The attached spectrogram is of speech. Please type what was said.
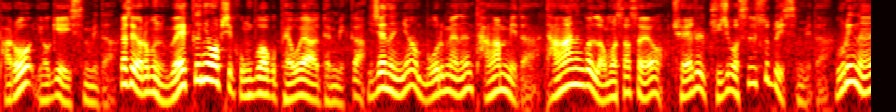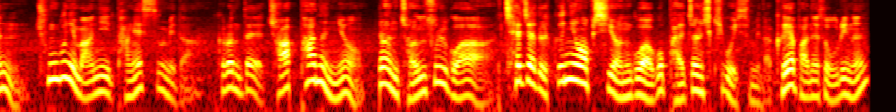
바로 여기에 있습니다. 그래서 여러분 왜 끊임없이 공부하고 배워야 됩니까? 이제는요 모르면은 당합니다. 당하는 걸 넘어서서요 죄를 뒤집어 쓸 수도 있습니다. 우리는 충분히 많이 당했습니다. 그런데 좌파는요 이런 전술과 체제를 끊임없이 연구하고 발전시키고 있습니다. 그에 반해서 우리는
